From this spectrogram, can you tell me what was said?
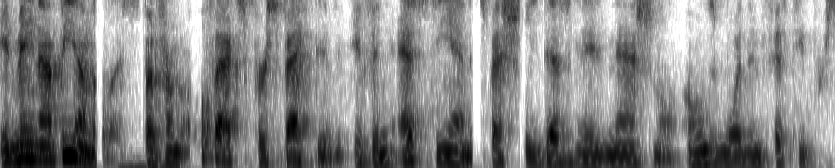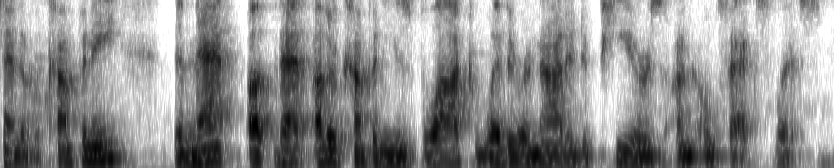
it may not be on the list, but from OFAC's perspective, if an SDN, especially designated national, owns more than 50% of a company, then that, uh, that other company is blocked whether or not it appears on OFAC's list.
